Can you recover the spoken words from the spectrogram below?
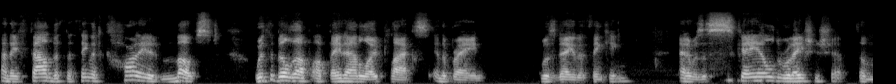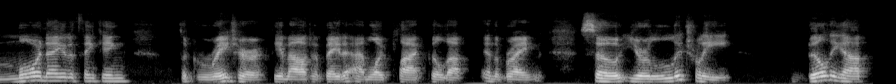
And they found that the thing that correlated most with the buildup of beta amyloid plaques in the brain was negative thinking. And it was a scaled relationship. The more negative thinking, the greater the amount of beta amyloid plaque buildup in the brain. So you're literally building up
